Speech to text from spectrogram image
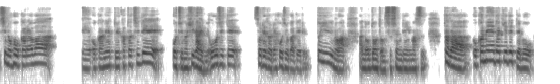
市の方からは、えー、お金という形で、お家の被害に応じてそれぞれ補助が出るというのは、あの、どんどん進んでいます。ただ、お金だけ出ても、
